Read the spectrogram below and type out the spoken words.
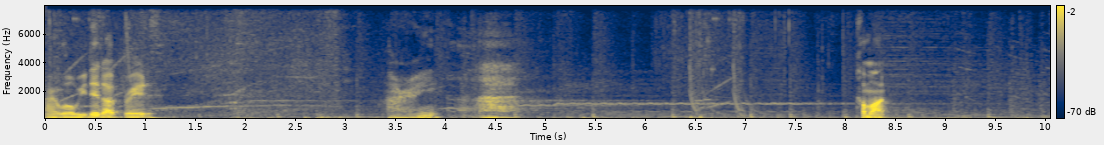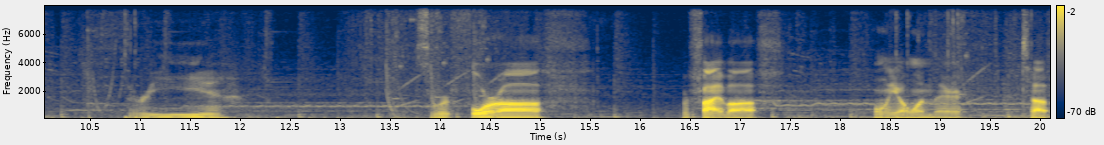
Alright, well, we did upgrade. Alright. Come on. Three. So we're four off. We're five off. Only got one there. Tough.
